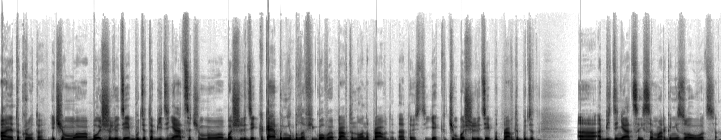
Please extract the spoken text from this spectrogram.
А это круто. И чем э, больше людей будет объединяться, чем э, больше людей... Какая бы ни была фиговая правда, но она правда, да? То есть чем больше людей под правдой будет а, объединяться и самоорганизовываться,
